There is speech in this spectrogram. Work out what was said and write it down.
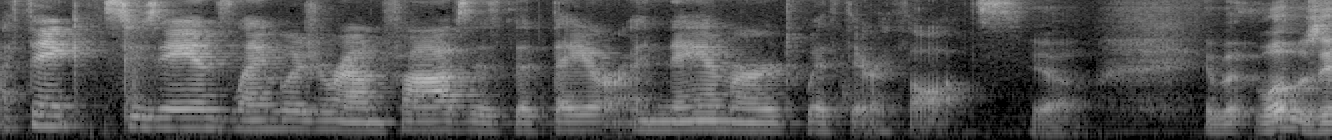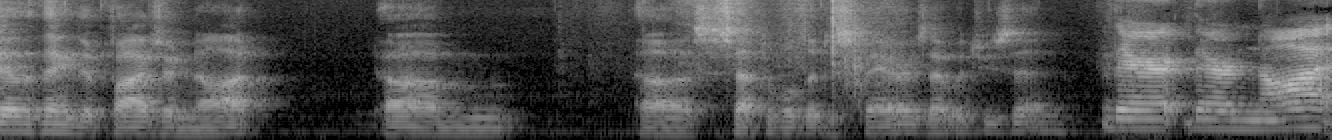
I think Suzanne's language around fives is that they are enamored with their thoughts. Yeah. Yeah, but what was the other thing that fives are not um, uh, susceptible to despair? Is that what you said? They're they're not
